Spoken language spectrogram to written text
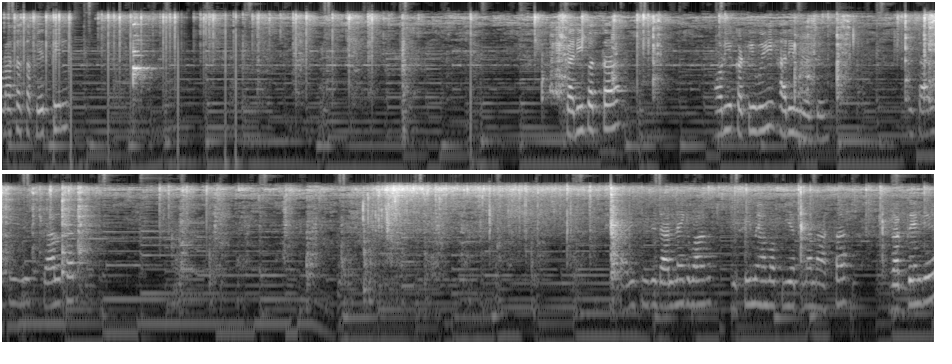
थोड़ा सा सफ़ेद तिल। करी पत्ता और ये कटी हुई हरी मिर्च। ये सारी चीज़ें डालकर सारी चीज़ें डालने के बाद इसी में हम अपनी अपना नाश्ता रख देंगे।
